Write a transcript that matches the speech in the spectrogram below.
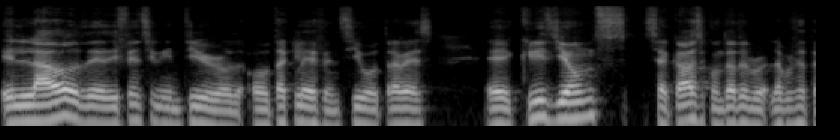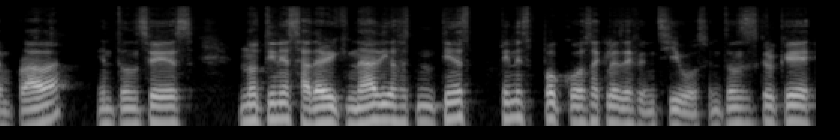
el lado de defensive interior o, tackle defensivo otra vez. Eh, Chris Jones se acaba de contrato la próxima temporada, entonces no tienes a Derek nadie, o sea, tienes, tienes pocos tackles defensivos. Entonces creo que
